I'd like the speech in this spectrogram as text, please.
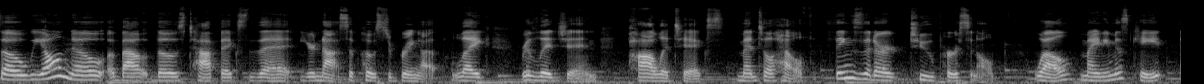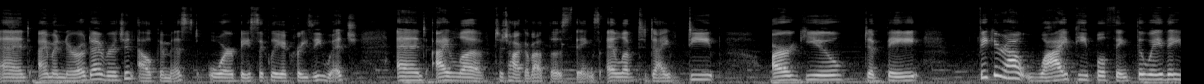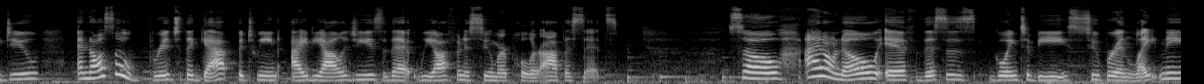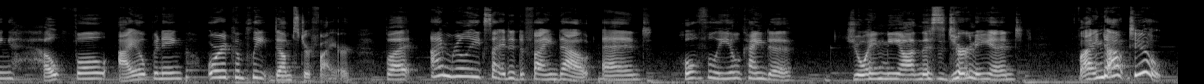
So, we all know about those topics that you're not supposed to bring up, like religion, politics, mental health, things that are too personal. Well, my name is Kate, and I'm a neurodivergent alchemist, or basically a crazy witch, and I love to talk about those things. I love to dive deep, argue, debate, figure out why people think the way they do, and also bridge the gap between ideologies that we often assume are polar opposites. So, I don't know if this is going to be super enlightening, helpful, eye opening, or a complete dumpster fire, but I'm really excited to find out, and hopefully, you'll kind of join me on this journey and find out too.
